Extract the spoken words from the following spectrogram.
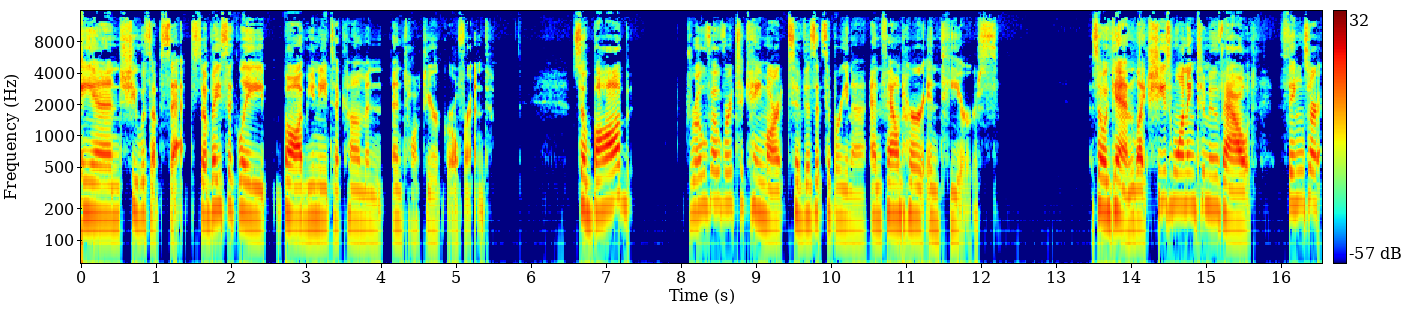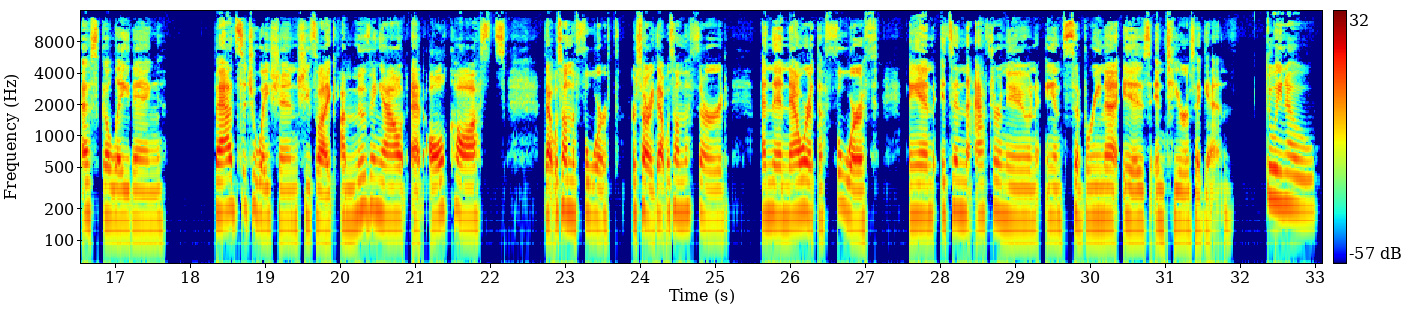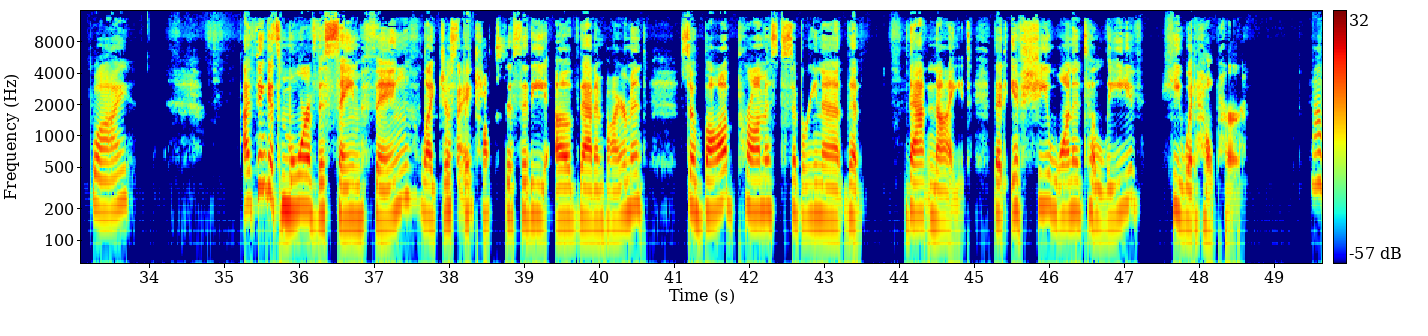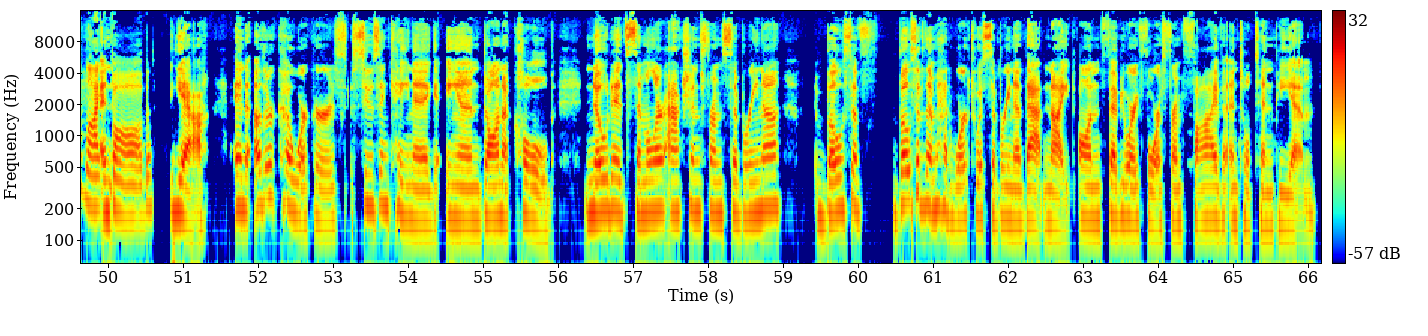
and she was upset. So basically, Bob, you need to come and, and talk to your girlfriend. So Bob drove over to Kmart to visit Sabrina and found her in tears. So again, like she's wanting to move out, things are escalating, bad situation. She's like, I'm moving out at all costs. That was on the fourth, or sorry, that was on the third. And then now we're at the fourth, and it's in the afternoon, and Sabrina is in tears again. Do we know why? I think it's more of the same thing, like just Okay. the toxicity of that environment. So Bob promised Sabrina that that night that if she wanted to leave, he would help her. I like And- Bob. Yeah. And other coworkers, Susan Koenig and Donna Kolb, noted similar actions from Sabrina. Both of both of them had worked with Sabrina that night on February 4th from 5 until 10 p.m.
